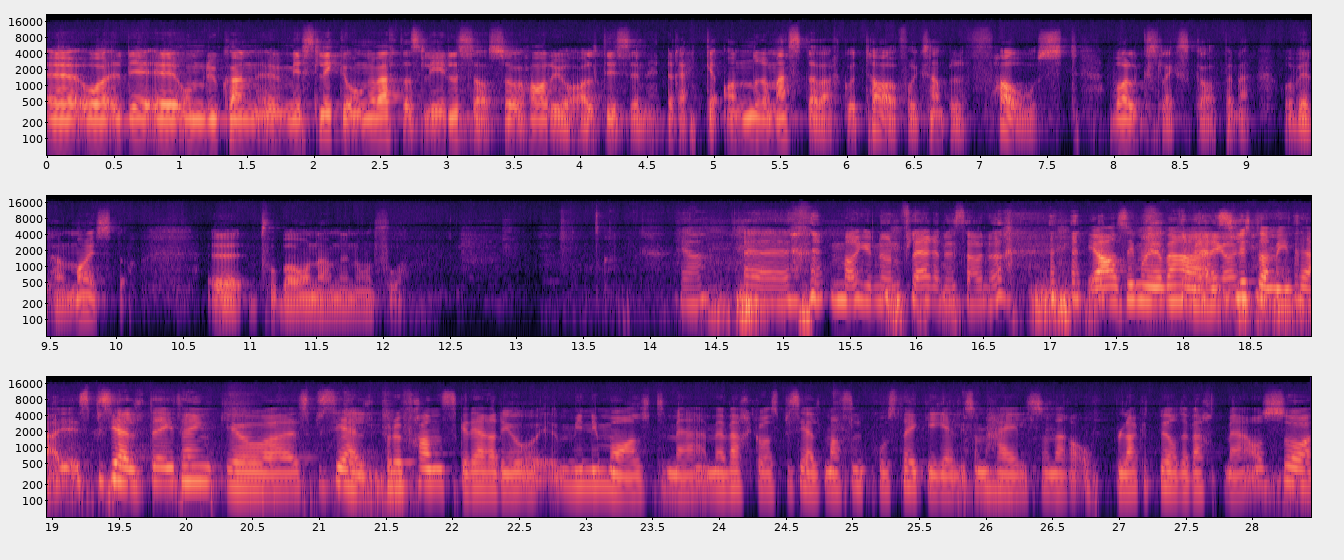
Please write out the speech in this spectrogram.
Uh, og det, uh, Om du kan uh, mislike Unge Werthers lidelser, så har du jo alltid sin rekke andre mesterverk å ta. F.eks. Faust, Valgslektskapene og Wilhelm Meister. for bare å nevne noen få. Ja. Eh, Margit, noen flere du savner? ja, altså jeg må jo bare slutte meg til Spesielt jeg tenker jo eh, spesielt på det franske. Der er det jo minimalt med, med verker. Og spesielt Marcel Proust tenker jeg er liksom helt sånn der opplagt burde vært med. Og så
